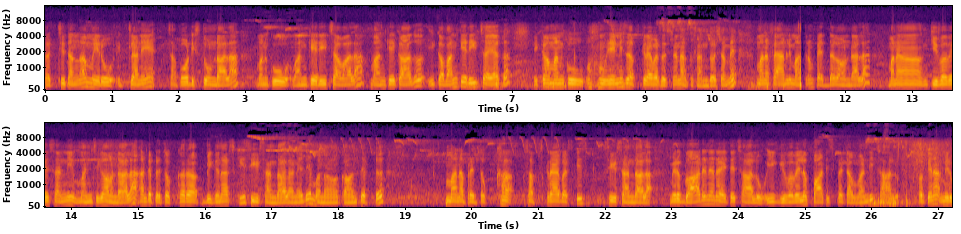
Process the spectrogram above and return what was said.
ఖచ్చితంగా మీరు ఇట్లానే సపోర్ట్ ఇస్తూ ఉండాలా? మనకు వన్ కే రీచ్ అవ్వాలా? వన్ కే కాదు. ఇక వన్ కే రీచ్ అయ్యాక ఇక మనకు ఎన్ని సబ్స్క్రైబర్స్ వచ్చినా నాకు సంతోషమే. మన ఫ్యామిలీ మాత్రం పెద్దగా ఉండాలా? మన గివ్ అవేస్ అన్నీ మంచిగా ఉండాలా? అంటే ప్రతి ఒక్కర బిగినర్స్కి సీట్స్ అందాలనేది మన కాన్సెప్ట్ మన ప్రతి ఒక్క సబ్స్క్రైబర్స్కి సీట్స్ అందాలా? మీరు గార్డెనర్ అయితే చాలు. ఈ గివ్ అవేలో పార్టిసిపేట్ అవ్వండి చాలు. ఓకేనా? మీరు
